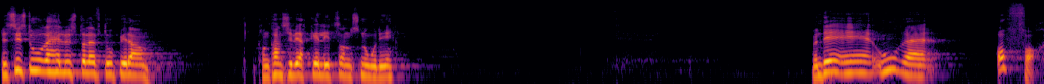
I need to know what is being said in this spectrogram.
Det siste ordet jeg har lyst til å løfte opp i dag, kan kanskje virke litt sånn snodig. Men det er ordet offer.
